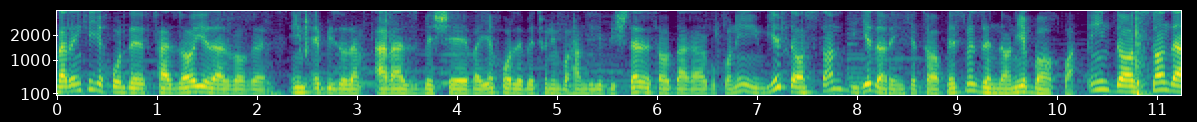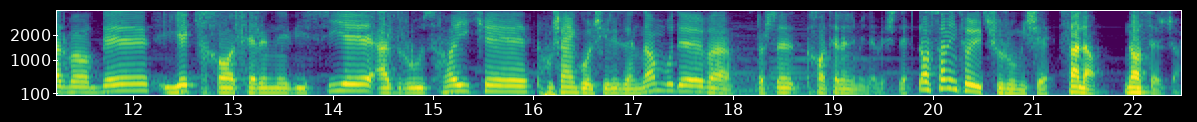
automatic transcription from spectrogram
برای اینکه یه خورده فضای در واقع این اپیزودم عوض بشه و یه خورده بتونیم با هم دیگه بیشتر ارتباط برقرار بکنیم یه داستان دیگه داره این کتاب به اسم زندانی باغبان. این داستان در واقع یک خاطر نویسی از روزهایی که هوشنگ گلشیری زندان بوده و داشته خاطره نمی نوشته داستان اینطوری شروع میشه. سلام. ناصر جان.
